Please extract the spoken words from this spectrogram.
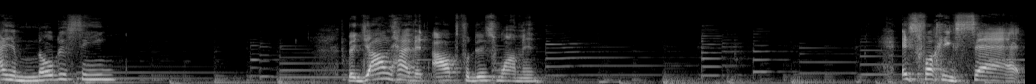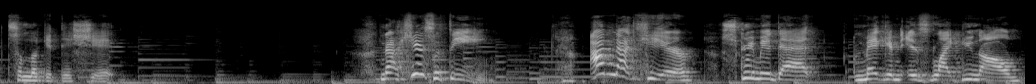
I am noticing that y'all have it out for this woman. It's fucking sad to look at this shit. Now, here's the thing I'm not here screaming that Megan is like, you know,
